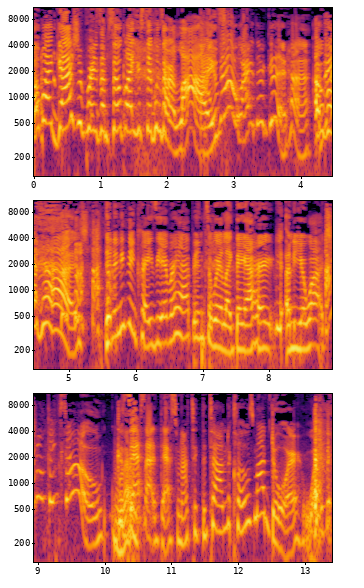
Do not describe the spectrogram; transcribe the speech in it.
Oh my gosh, Apprentice, I'm so glad your siblings are alive. Good, huh? Oh my gosh. Did anything crazy ever happen to where like they got hurt under your watch? I don't think so. Because Well, that- that's not, that's when I took the time to close my door. What?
